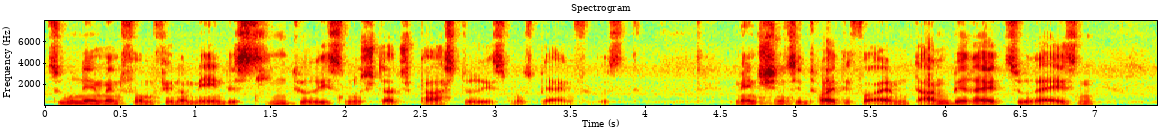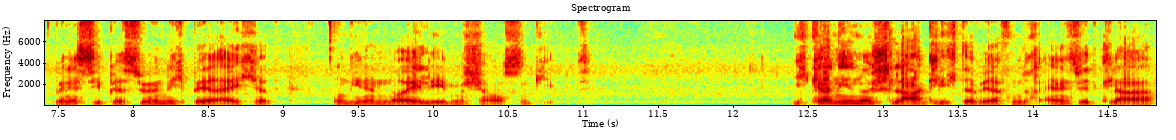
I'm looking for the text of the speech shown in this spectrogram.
zunehmend vom Phänomen des Hintourismus statt Spaßtourismus beeinflusst. Menschen sind heute vor allem dann bereit zu reisen, wenn es sie persönlich bereichert und ihnen neue Lebenschancen gibt. Ich kann hier nur Schlaglichter werfen, doch eines wird klar,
